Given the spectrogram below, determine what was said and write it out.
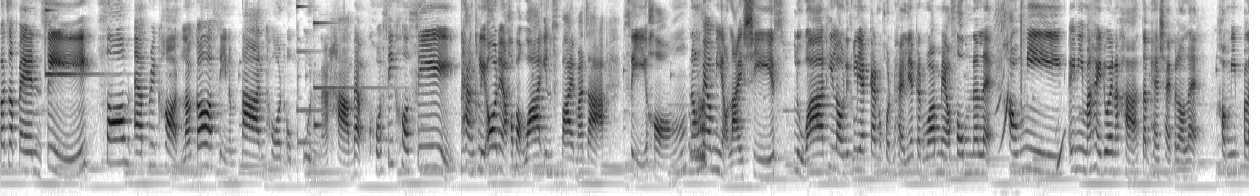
ก็จะเป็นสีส้มแอปริคอตแล้วก็สีน้ำตาลโทนอบอุ่นนะคะ แบบโคซี่โคซี่ทางคลีโอเนี่ยเขาบอกว่าอินสปายมาจากสีของน้องแมวเหมียวลายชีส หรือว่าที่เราเรียกกันคนไทยเรียกกันว่าแมวส้มนั่นแหละ เขามีไอ้นี่มาให้ด้วยนะคะ แต่แพรใช้ไปแล้วแหละ เขามีแปล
